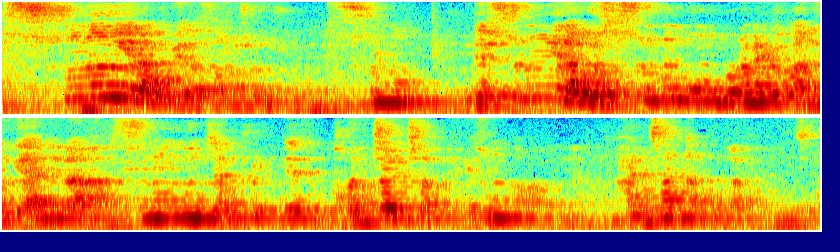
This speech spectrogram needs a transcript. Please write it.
수능이라고 위에다 써주셔도 좋네요. 수능? 근데 수능이라고 해서 수능 공부를 하려고 하는 게 아니라 수능 문제 풀때 겉절처럼 계속 나와요. 그냥 반찬 같은 거야 반찬.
